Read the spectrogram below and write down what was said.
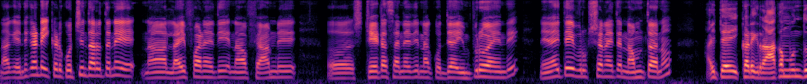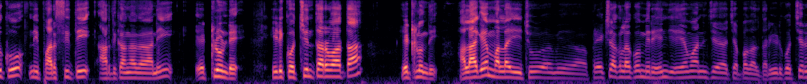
నాకు ఎందుకంటే ఇక్కడికి వచ్చిన తర్వాతనే నా లైఫ్ అనేది నా ఫ్యామిలీ స్టేటస్ అనేది నాకు కొద్దిగా ఇంప్రూవ్ అయింది. నేనైతే ఈ వృక్షాన్ని అయితే నమ్ముతాను. అయితే ఇక్కడికి రాకముందుకు నీ పరిస్థితి ఆర్థికంగా కానీ ఎట్లుండే? ఇక్కడికి వచ్చిన తర్వాత ఎట్లుంది? అలాగే మళ్ళీ ఈ చూ ప్రేక్షకులకు మీరు ఏం ఏమని చెప్పగలుగుతారు? వీడికి వచ్చారు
